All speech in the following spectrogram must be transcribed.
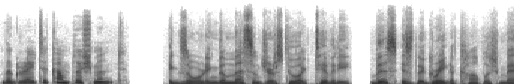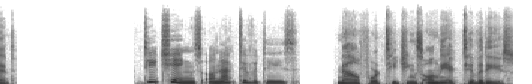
The great accomplishment. Exhorting the messengers to activity, this is the great accomplishment. Teachings on activities. Now for teachings on the activities,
